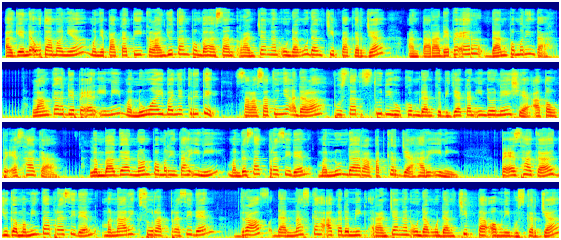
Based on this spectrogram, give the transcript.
Agenda utamanya menyepakati kelanjutan pembahasan rancangan Undang-Undang Cipta Kerja antara DPR dan pemerintah. Langkah DPR ini menuai banyak kritik. Salah satunya adalah Pusat Studi Hukum dan Kebijakan Indonesia atau PSHK. Lembaga non-pemerintah ini mendesak Presiden menunda rapat kerja hari ini. PSHK juga meminta Presiden menarik surat Presiden, draft, dan naskah akademik rancangan Undang-Undang Cipta Omnibus Kerja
